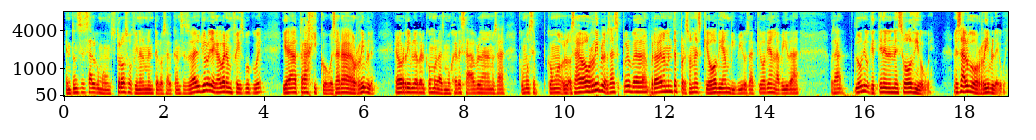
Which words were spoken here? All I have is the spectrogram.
Entonces es algo monstruoso finalmente los alcances. O sea, yo lo llegaba a ver en Facebook, güey, y era trágico, o sea, era horrible. Era horrible ver cómo las mujeres hablan, o sea, cómo se, cómo, o sea, horrible, o sea, es verdaderamente personas que odian vivir, o sea, que odian la vida, o sea, lo único que tienen es odio, güey. Es algo horrible, güey.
